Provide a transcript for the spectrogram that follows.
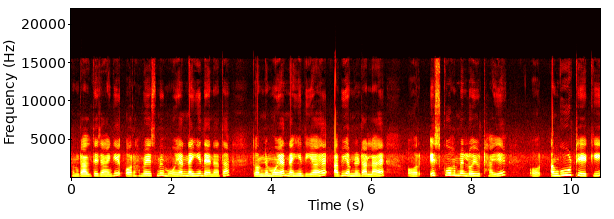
हम डालते जाएँगे और हमें इसमें मोयन नहीं देना था तो हमने मोयन नहीं दिया है। अभी हमने डाला है और इसको हमने लोई उठाई है और अंगूठे की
